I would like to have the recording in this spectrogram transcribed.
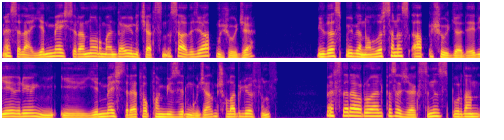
Mesela 25 lira normalde oyun içerisinde sadece 60 UC. Midas Buy'dan alırsanız 60 UC hediye veriyor. 25 liraya toplam 120 UC almış olabiliyorsunuz. Mesela Royal Pass açacaksınız. Buradan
